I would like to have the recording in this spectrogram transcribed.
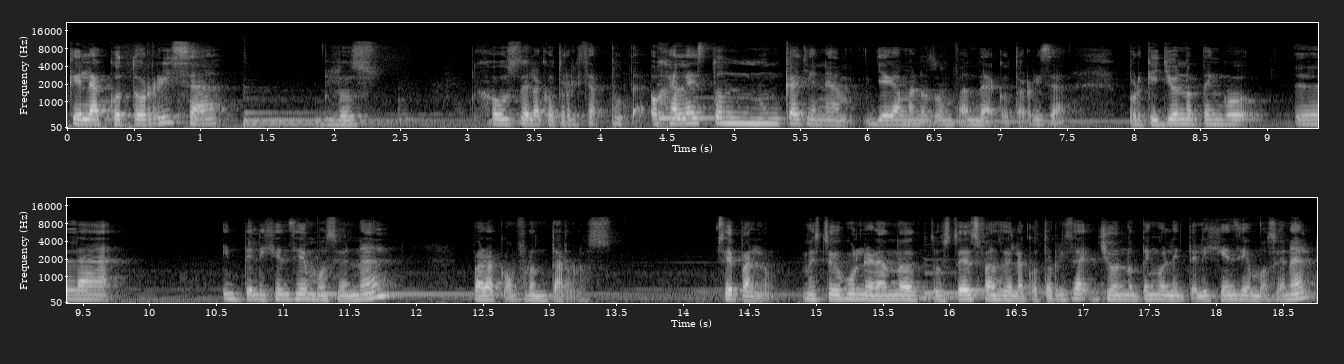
que la cotorriza, los hosts de la cotorriza, puta, ojalá esto nunca llegue a manos de un fan de la cotorriza, porque yo no tengo la inteligencia emocional para confrontarlos. Sépanlo, me estoy vulnerando a ustedes fans de la cotorriza, yo no tengo la inteligencia emocional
